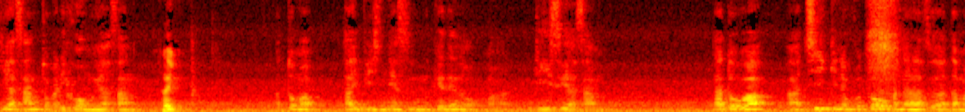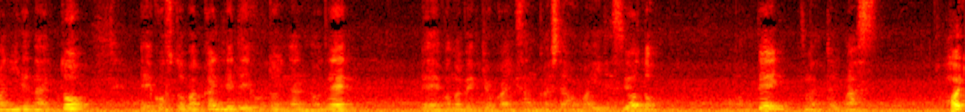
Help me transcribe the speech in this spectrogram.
キ屋さんとかリフォーム屋さん。はい。あとまあ対ビジネス向けでの、まあ、リース屋さん。などはあ地域のことを必ず頭に入れないと、えーコストばっかり出ていくことになるので、えーこの勉強会に参加した方がいいですよと思って集まっております。はい。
